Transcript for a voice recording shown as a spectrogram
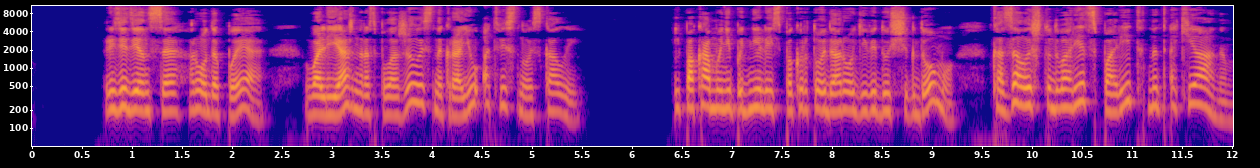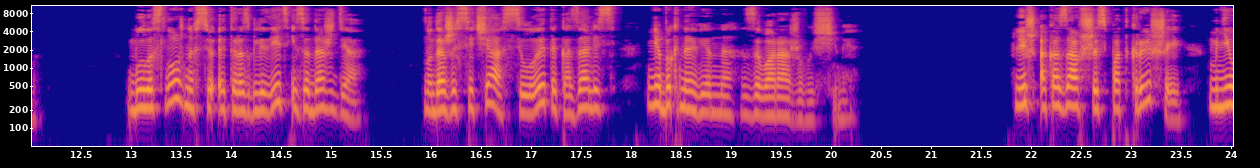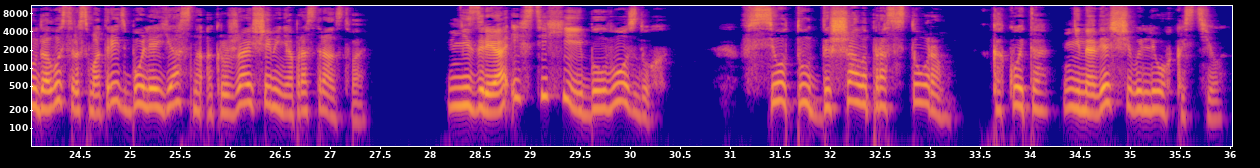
Резиденция рода Пэа вальяжно расположилась на краю отвесной скалы. И пока мы не поднялись по крутой дороге, ведущей к дому, казалось, что дворец парит над океаном. Было сложно все это разглядеть из-за дождя, но даже сейчас силуэты казались необыкновенно завораживающими. Лишь оказавшись под крышей, мне удалось рассмотреть более ясно окружающее меня пространство. Не зря их стихией был воздух. Все тут дышало простором, какой-то ненавязчивой легкостью.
